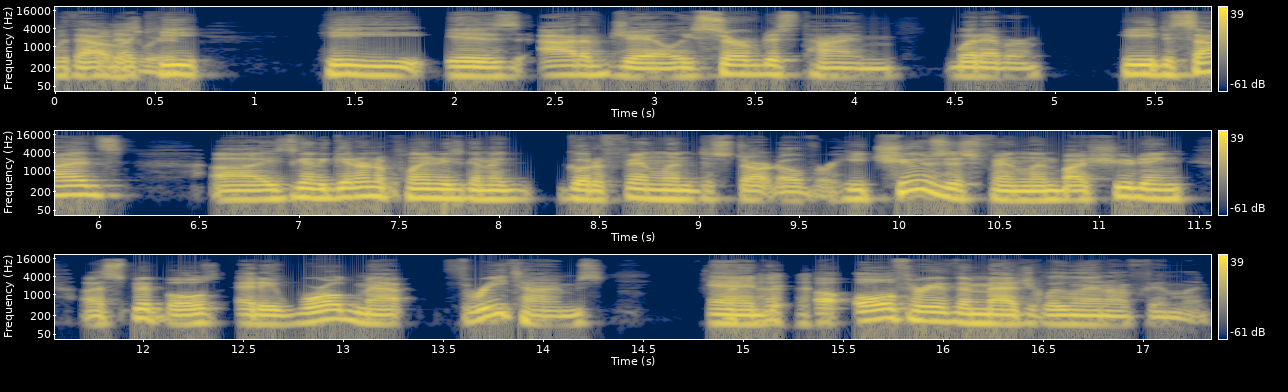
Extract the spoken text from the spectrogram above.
without like he he is out of jail. He served his time. Whatever. He decides uh, he's going to get on a plane. He's going to go to Finland to start over. He chooses Finland by shooting uh, spitballs at a world map three times, and uh, all three of them magically land on Finland.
